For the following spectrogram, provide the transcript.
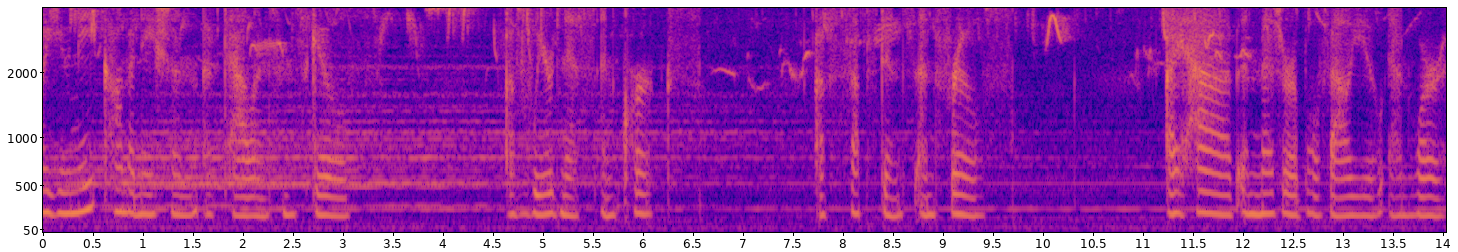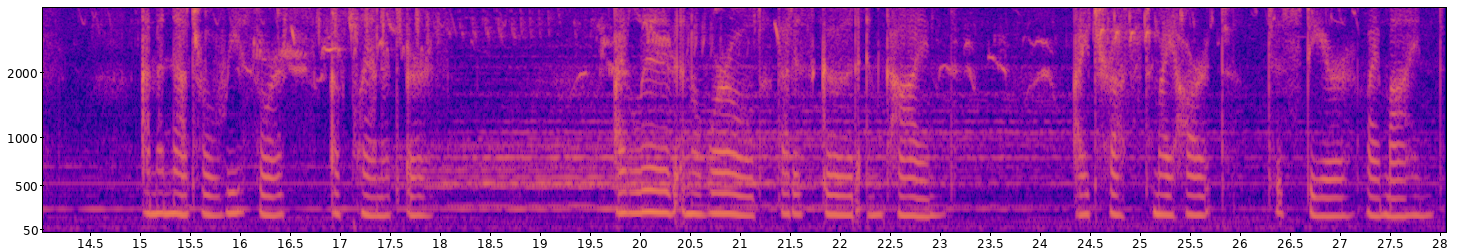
A unique combination of talents and skills, of weirdness and quirks, of substance and frills. I have immeasurable value and worth. I'm a natural resource of planet Earth. I live in a world that is good and kind. I trust my heart to steer my mind.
